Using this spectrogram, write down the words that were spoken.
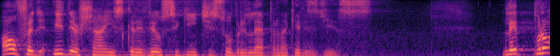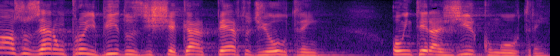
Alfred Edersheim escreveu o seguinte sobre lepra naqueles dias: Leprosos eram proibidos de chegar perto de outrem ou interagir com outrem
